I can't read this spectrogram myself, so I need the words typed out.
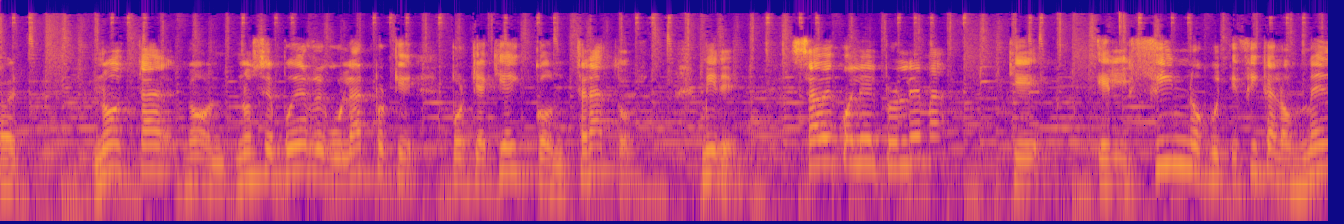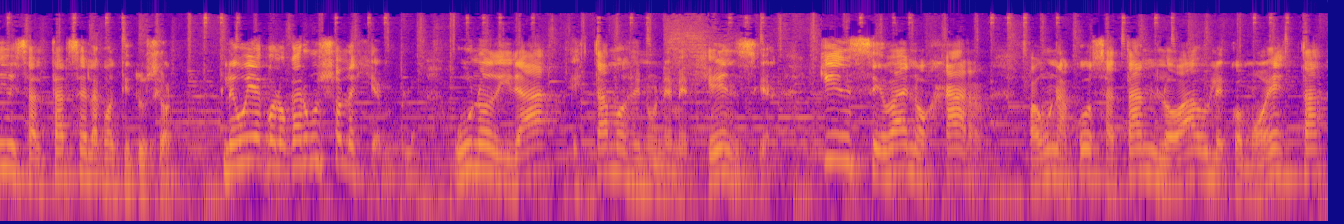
A ver, no, está, no, no se puede regular porque, porque aquí hay contratos. Mire, ¿sabe cuál es el problema? Que el fin no justifica los medios y saltarse la constitución. Le voy a colocar un solo ejemplo. Uno dirá, estamos en una emergencia. ¿Quién se va a enojar para una cosa tan loable como esta,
